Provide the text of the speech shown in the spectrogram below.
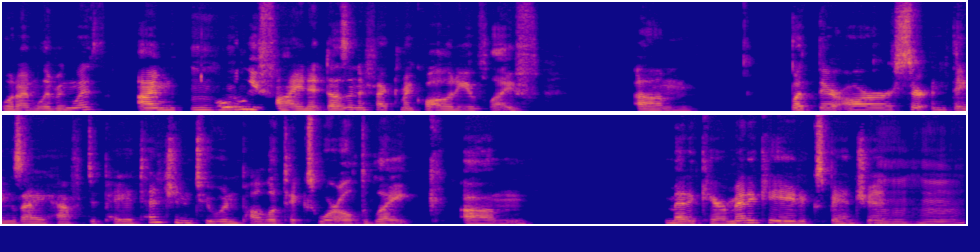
what I'm living with. I'm Mhm. totally fine. It doesn't affect my quality of life. Um, but there are certain things I have to pay attention to in politics world, like um, Medicare, Medicaid expansion, Mm-hmm.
